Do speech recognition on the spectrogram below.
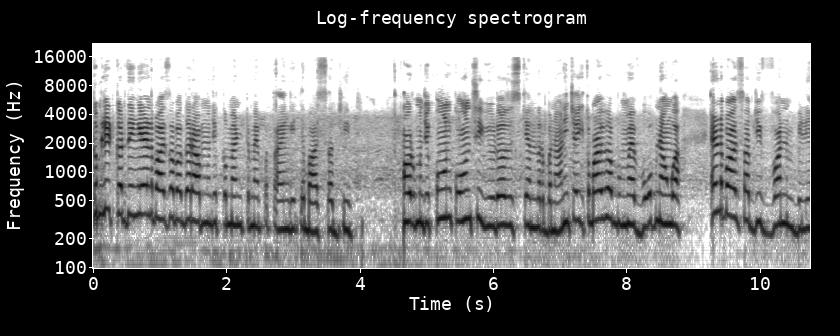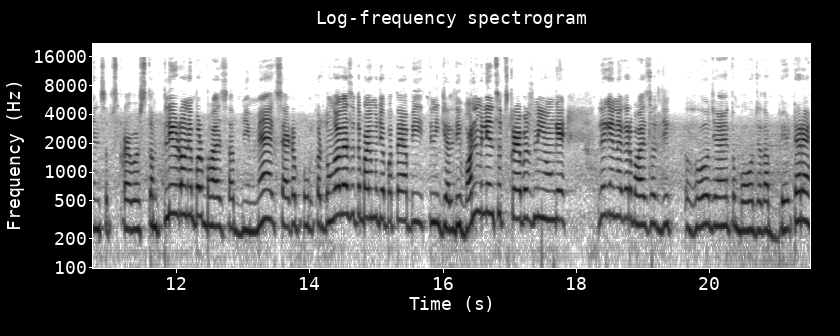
कंप्लीट कर देंगे एंड साहब अगर आप मुझे कमेंट में बताएँगे कि साहब जी और मुझे कौन कौन सी वीडियोस इसके अंदर बनानी चाहिए? तो भाई साहब, मैं वो बनाऊँगा। एंड भाई साहब जी वन बिलियन सब्सक्राइबर्स कंप्लीट होने पर भाई साहब जी, मैं एक सेटअप टूल कर दूँगा। वैसे तो भाई, मुझे पता है अभी इतनी जल्दी वन मिलियन सब्सक्राइबर्स नहीं होंगे। लेकिन अगर भाई साहब जी हो जाए तो बहुत ज़्यादा बेटर है।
